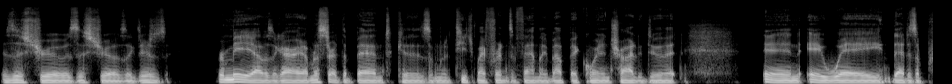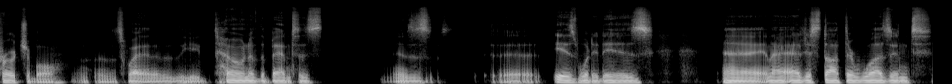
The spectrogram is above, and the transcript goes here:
"Is this true? Is this true?" I was like, "There's." For me, I was like, "All right, I'm going to start the bent because I'm going to teach my friends and family about Bitcoin and try to do it in a way that is approachable." That's why the tone of the bent is is uh, is what it is, uh, and I, I just thought there wasn't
